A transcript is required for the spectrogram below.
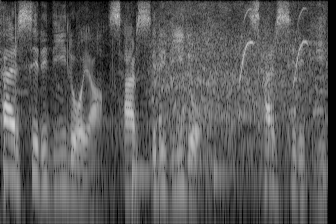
Serseri değil o ya. Serseri değil o. Serseri değil.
